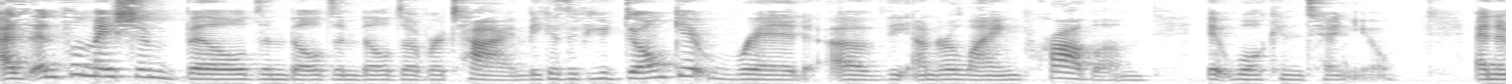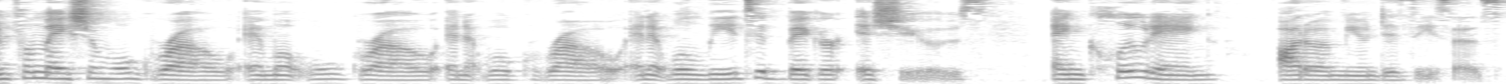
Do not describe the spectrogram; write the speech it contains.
As inflammation builds and builds and builds over time, because if you don't get rid of the underlying problem, it will continue. And inflammation will grow and it will grow and it will grow and it will lead to bigger issues, including autoimmune diseases.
